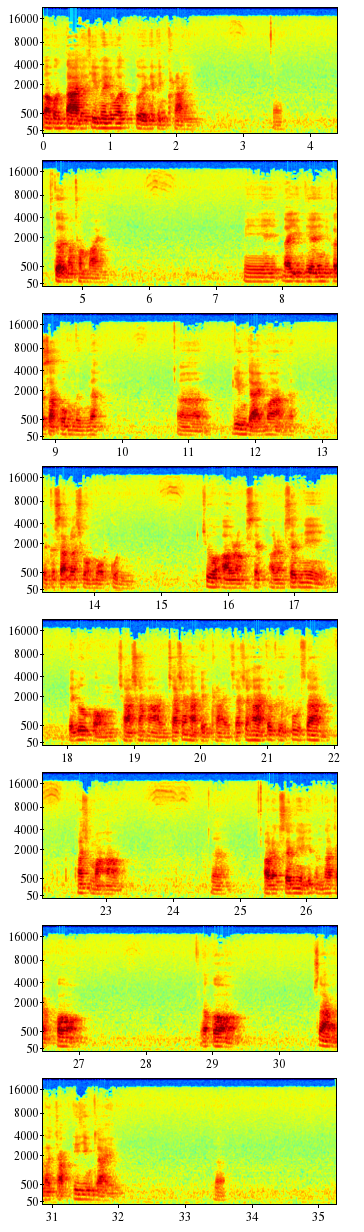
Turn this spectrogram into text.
บางคนตายโดยที่ไม่รู้ว่าตัวเองเป็นใครนะเกิดมาทำไม มีในอินเดียนี่มีกษัตริย์องค์หนึ่งนะยิ่งใหญ่มากนะเป็นกษัตริย์ราชวงศ์โมกุลชื่อว่าอารังเซปอารังเซปนี่เป็นลูกของชาชาฮาน ชาชาฮานเป็นใคร ชาชาฮานก็คือผู้สร้างทัชมาฮาล นะอารังเซปนี่ยึดอำนาจจากพ่อ แล้วก็สร้างอาณาจักรที่ยิ่งใหญ่นะ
